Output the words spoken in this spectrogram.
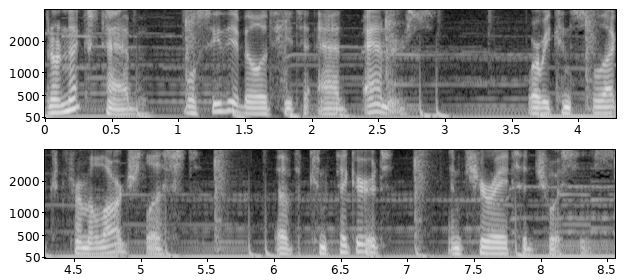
In our next tab, we'll see the ability to add banners, where we can select from a large list of configured and curated choices.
